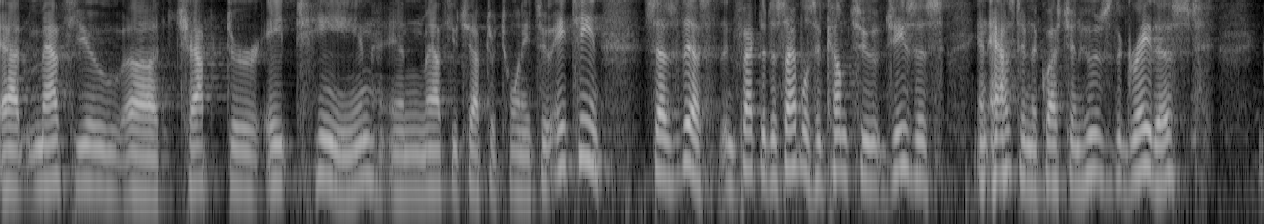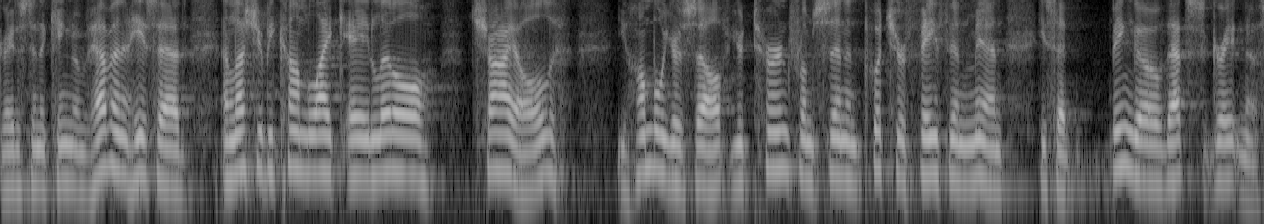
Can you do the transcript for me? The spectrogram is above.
at Matthew uh, chapter 18 and Matthew chapter 22. 18 says this In fact, the disciples had come to Jesus and asked him the question, Who's the greatest? greatest in the kingdom of heaven. And he said, Unless you become like a little child, you humble yourself, you turn from sin and put your faith in men. He said, Bingo, that's greatness.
